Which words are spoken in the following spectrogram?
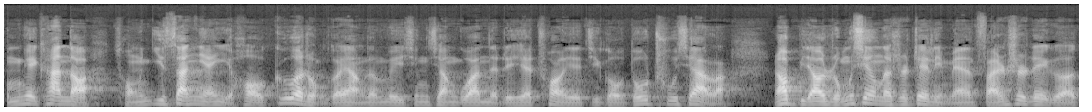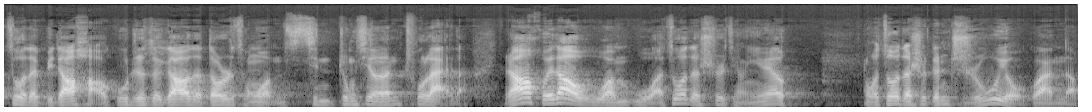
我们可以看到，从一三年以后，各种各样跟卫星相关的这些创业机构都出现了。然后比较荣幸的是，这里面凡是这个做的比较好、估值最高的，都是从我们新中新闻出来的。然后回到我我做的事情，因为我做的是跟植物有关的，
